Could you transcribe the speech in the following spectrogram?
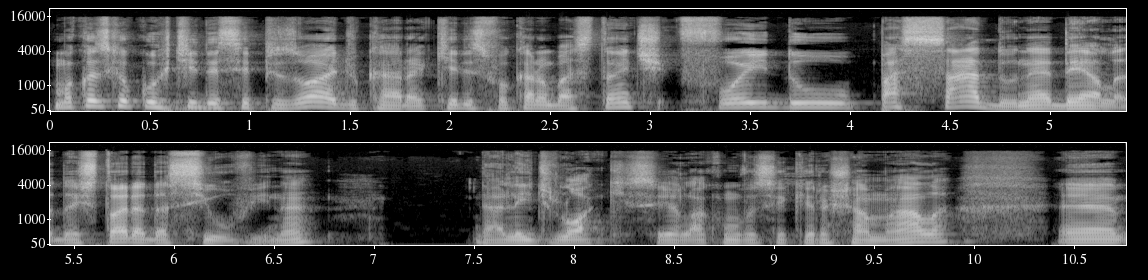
Uma coisa que eu curti desse episódio, cara, que eles focaram bastante, foi do passado, né, dela, da história da Sylvie, né? Da Lady Locke, seja lá como você queira chamá-la, é,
